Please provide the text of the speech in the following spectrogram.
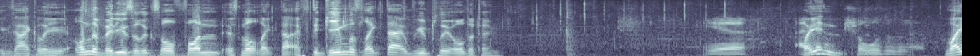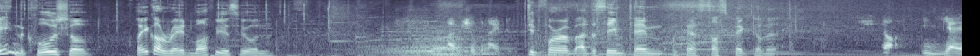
Exactly. On the videos, it looks all fun. It's not like that. If the game was like that, we'd play all the time. Yeah. Why in- shows as well. Why you in the clothes shop? Why you got red mafia suit on? I'm Suge Knight. Did for him at the same time, I'm kind of suspect of it. No, yeah,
